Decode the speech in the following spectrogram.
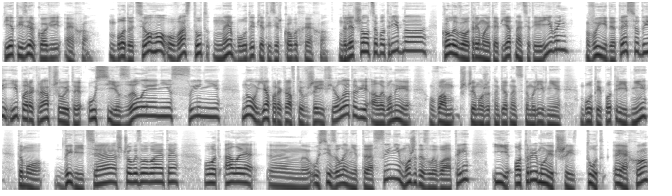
п'ятизіркові ехо. Бо до цього у вас тут не буде п'ятизіркових ехо. Для чого це потрібно? Коли ви отримаєте 15 рівень, ви йдете сюди і перекрафчуєте усі зелені, сині. Ну, я перекрафтив вже і фіолетові, але вони вам ще можуть на 15 рівні бути потрібні. Тому дивіться, що ви зливаєте. От, але ем, усі зелені та сині можете зливати, і отримуючи тут ехо,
